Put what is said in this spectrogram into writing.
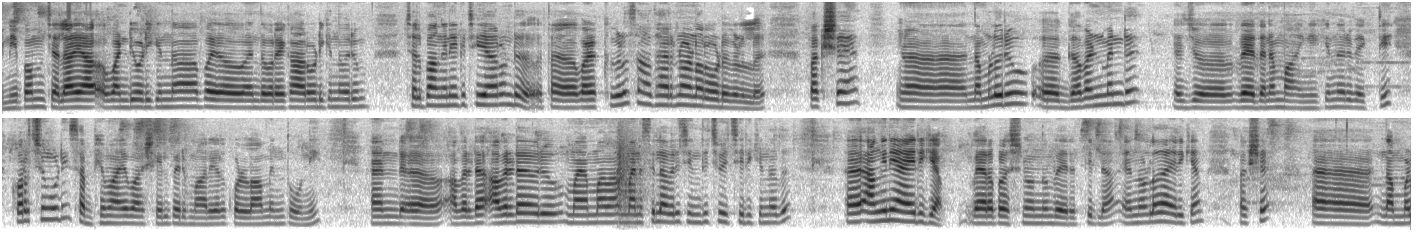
ഇനിയിപ്പം ചില വണ്ടി ഓടിക്കുന്ന എന്താ പറയുക കാർ ഓടിക്കുന്നവരും ചിലപ്പോൾ അങ്ങനെയൊക്കെ ചെയ്യാറുണ്ട്. വഴക്കുകൾ സാധാരണമാണ് റോഡുകളിൽ പക്ഷേ നമ്മളൊരു ഗവൺമെന്റ് വേതനം വാങ്ങിക്കുന്ന ഒരു വ്യക്തി കുറച്ചും കൂടി സഭ്യമായ ഭാഷയിൽ പെരുമാറിയാൽ കൊള്ളാമെന്ന് തോന്നി. ആൻഡ് അവരുടെ അവരുടെ ഒരു മനസ്സിൽ അവർ ചിന്തിച്ചു വെച്ചിരിക്കുന്നത് അങ്ങനെ ആയിരിക്കാം വേറെ പ്രശ്നമൊന്നും വരത്തില്ല എന്നുള്ളതായിരിക്കാം. പക്ഷെ നമ്മൾ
